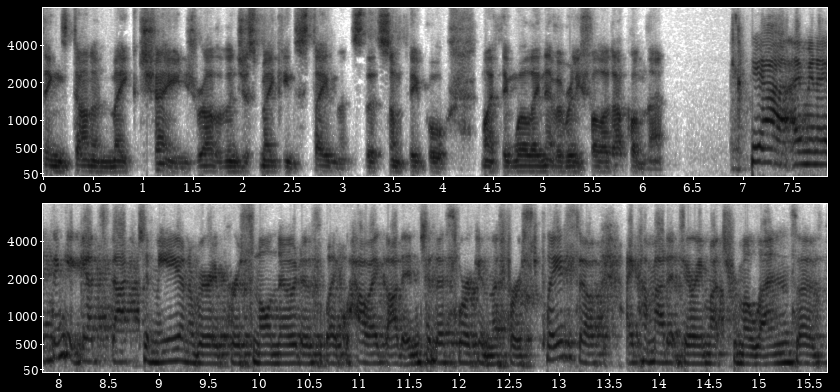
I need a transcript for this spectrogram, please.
things done and make change, rather than just making statements that some people might think, well, they never really followed up on that? Yeah, I mean, I think it gets back to me on a very personal note of like how I got into this work in the first place. So I come at it very much from a lens of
